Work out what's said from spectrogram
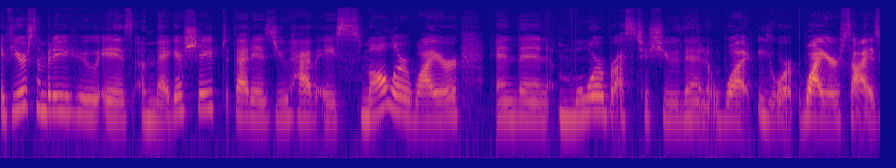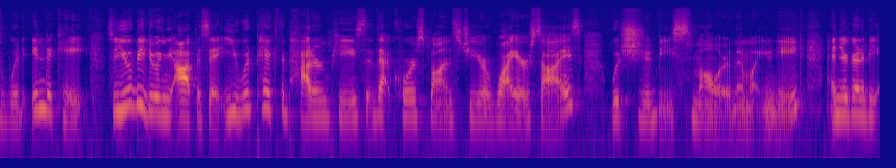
If you're somebody who is omega shaped, that is you have a smaller wire and then more breast tissue than what your wire size would indicate. So you would be doing the opposite. You would pick the pattern piece that corresponds to your wire size, which should be smaller than what you need. And you're gonna be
